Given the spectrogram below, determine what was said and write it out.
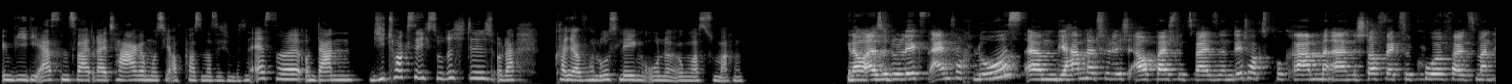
irgendwie die ersten zwei, drei Tage muss ich aufpassen, dass ich so ein bisschen esse und dann detoxe ich so richtig oder kann ich einfach loslegen, ohne irgendwas zu machen? Genau, also du legst einfach los. Ähm, wir haben natürlich auch beispielsweise ein Detox-Programm, äh, eine Stoffwechselkur, falls man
